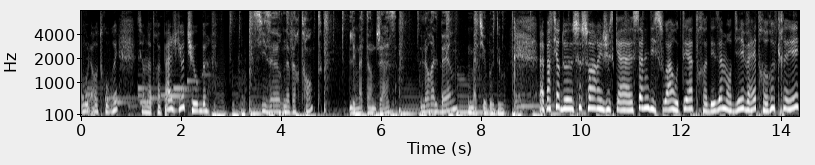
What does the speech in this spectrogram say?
Vous la retrouverez sur notre page YouTube. 6h, 9h30, les matins de jazz. Laure Alberne, Mathieu Baudou. À partir de ce soir et jusqu'à samedi soir, au théâtre des Amandiers va être recréée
